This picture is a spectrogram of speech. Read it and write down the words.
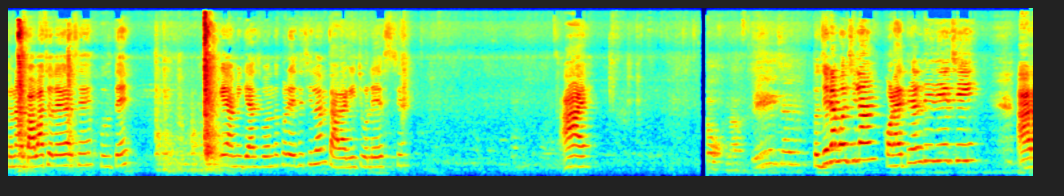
সোনার বাবা চলে গেছে খুলতে। আগে আমি গ্যাস বন্ধ করে এসেছিলাম তার আগেই চলে এসছে। আয়। তো যেটা বলছিলাম কড়াই তেল দিয়ে দিয়েছি আর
